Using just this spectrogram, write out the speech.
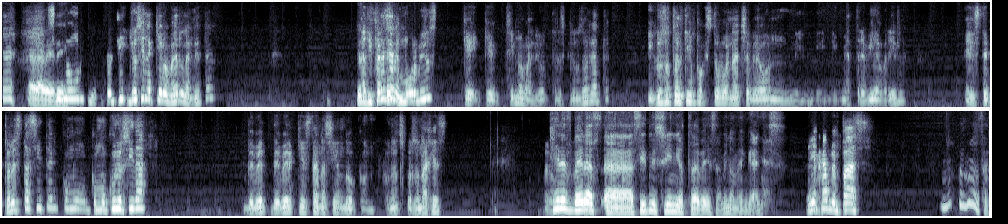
Eh, ya la veré. Sí, no, yo sí la quiero ver, la neta. A diferencia de Morbius, que, que sí me valió tres kilos de rata. Incluso todo el tiempo que estuvo en HBO ni, ni- ni me atreví a abrirla. Este, pero esta sí tengo como, como curiosidad de ver, de ver qué están haciendo con, con estos personajes. Pero- ¿Quieres ver a, a Sidney Sweeney otra vez? A mí no me engañas. Déjame en paz. No, no, sea,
